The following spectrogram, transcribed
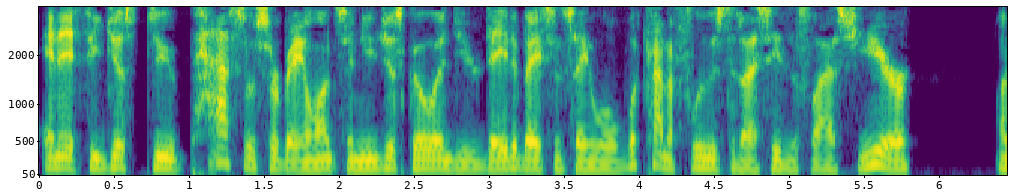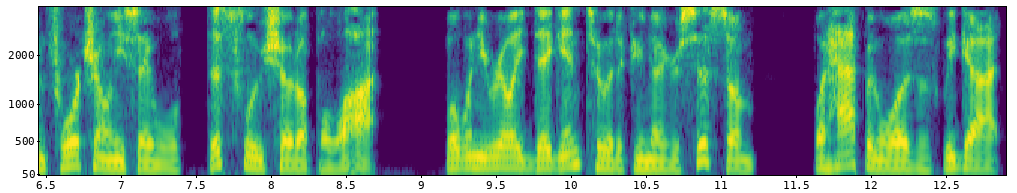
And if you just do passive surveillance and you just go into your database and say, well, what kind of flus did I see this last year? Unfortunately, you say, well, this flu showed up a lot. Well, when you really dig into it, if you know your system, what happened was is we got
